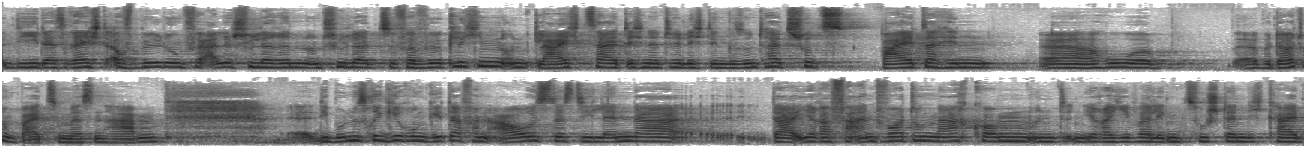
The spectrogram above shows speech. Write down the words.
die das Recht auf Bildung für alle Schülerinnen und Schüler zu verwirklichen und gleichzeitig natürlich den Gesundheitsschutz weiterhin äh, hohe äh, Bedeutung beizumessen haben. Äh, die Bundesregierung geht davon aus, dass die Länder da ihrer Verantwortung nachkommen und in ihrer jeweiligen Zuständigkeit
